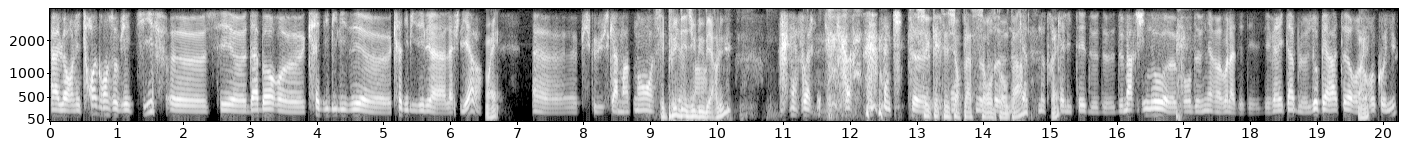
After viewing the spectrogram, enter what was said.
Alors les trois grands objectifs, euh, c'est euh, d'abord euh, crédibiliser, crédibiliser la, la filière. Ouais. puisque jusqu'à maintenant. C'est plus des uluberlus. voilà, on quitte. Ceux qui étaient sur place sauront de quoi on parle. Notre, notre ouais. qualité de, de, de, marginaux pour devenir voilà des, des, des véritables opérateurs ouais. reconnus.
